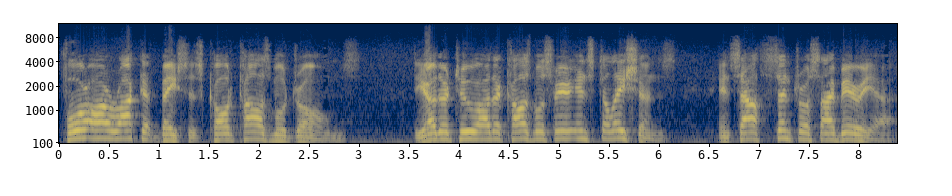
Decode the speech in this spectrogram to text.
Four are rocket bases called cosmodromes. The other two are the Cosmosphere installations in south-central Siberia.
